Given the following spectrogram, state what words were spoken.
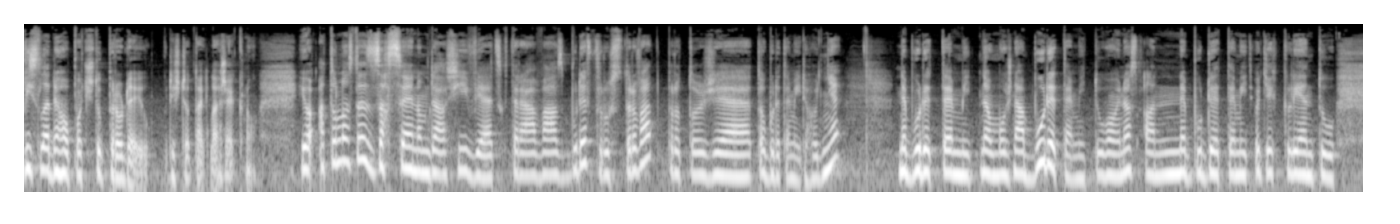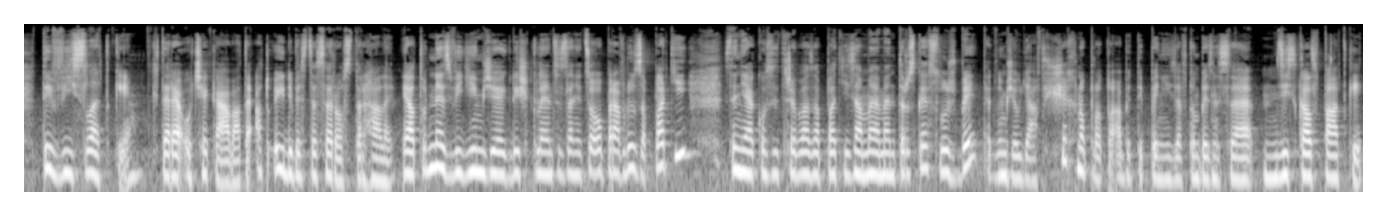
výsledného počtu prodejů, když to takhle řeknu. Jo, a tohle je zase jenom další věc, která vás bude frustrovat, protože to budete mít hodně, nebudete mít, no možná budete mít tu hojnost, ale nebudete mít od těch klientů ty výsledky, které očekáváte. A to i kdybyste se roztrhali. Já to dnes vidím, že když klient se za něco opravdu zaplatí, stejně jako si třeba zaplatí za mé mentorské služby, tak vím, že udělá všechno pro to, aby ty peníze v tom biznise získal zpátky.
